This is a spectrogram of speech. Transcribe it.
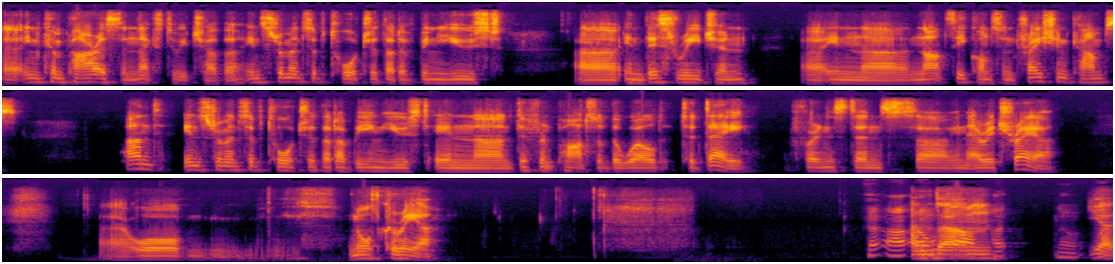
uh, in comparison next to each other, instruments of torture that have been used uh, in this region uh, in uh, Nazi concentration camps, and instruments of torture that are being used in different parts of the world today. For instance, in Eritrea or North Korea. Uh, and uh, um, uh, no, yeah,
